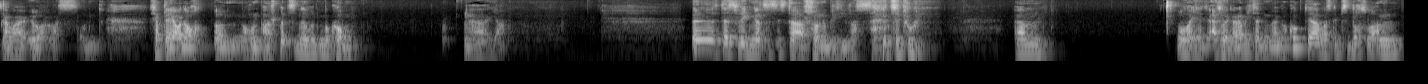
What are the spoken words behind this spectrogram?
da war ja überall was. Und ich habe da ja auch noch, ähm, noch ein paar Spritzen im Rücken bekommen. Äh, ja. Äh, deswegen, also es ist da schon ein bisschen was zu tun. Ähm, wo war ich jetzt? Also, dann habe ich dann mal geguckt, ja, was gibt's denn noch so an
